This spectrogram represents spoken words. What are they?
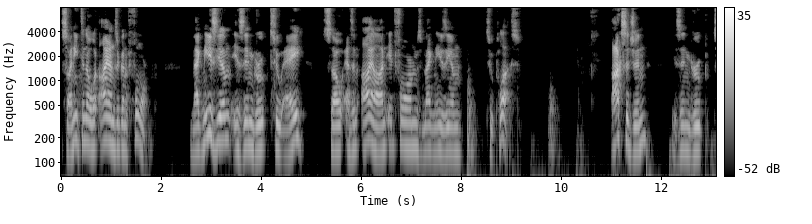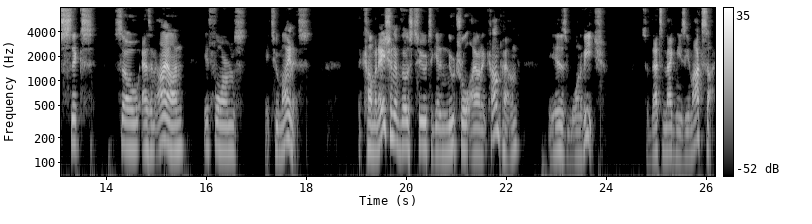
So I need to know what ions are going to form. Magnesium is in group 2A, so as an ion, it forms magnesium 2 plus. Oxygen is in group 6, so as an ion, it forms a 2 minus. The combination of those two to get a neutral ionic compound is one of each. So that's magnesium oxide.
